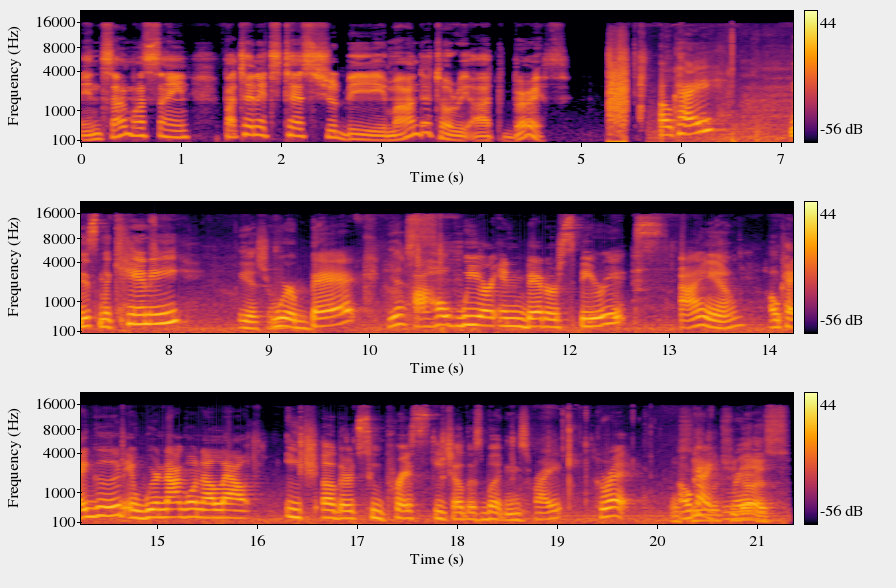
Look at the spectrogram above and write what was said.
And some are saying paternity tests should be mandatory at birth. Okay, Miss McKinney, Yes, Your we're back. Yes. I hope we are in better spirits. I am. Okay, good. And we're not going to allow each other to press each other's buttons, right? Correct. We'll Okay, see what she ready. does.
